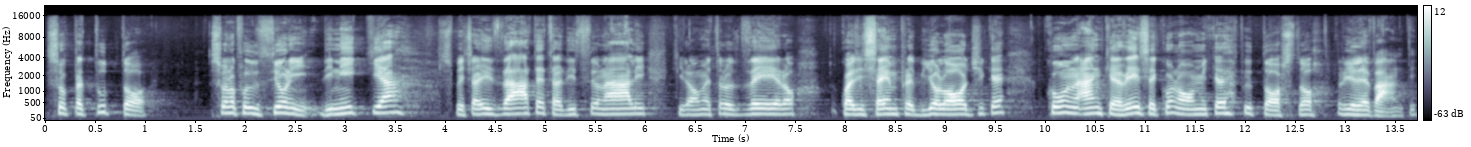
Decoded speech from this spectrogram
soprattutto sono produzioni di nicchia, specializzate, tradizionali, chilometro zero, quasi sempre biologiche, con anche rese economiche piuttosto rilevanti.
